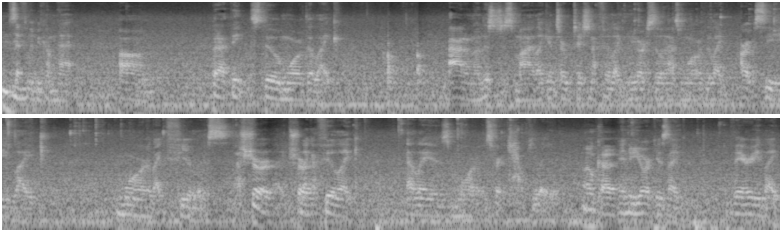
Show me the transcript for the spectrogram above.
It's Mhm. definitely become that. Um, but I think still more of the like. I don't know. This is just my like interpretation. I feel like New York still has more of the like artsy, like more like fearless. I Sure, like. sure. Like I feel like LA is more. It's very calculated, Okay. and New York is like very like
